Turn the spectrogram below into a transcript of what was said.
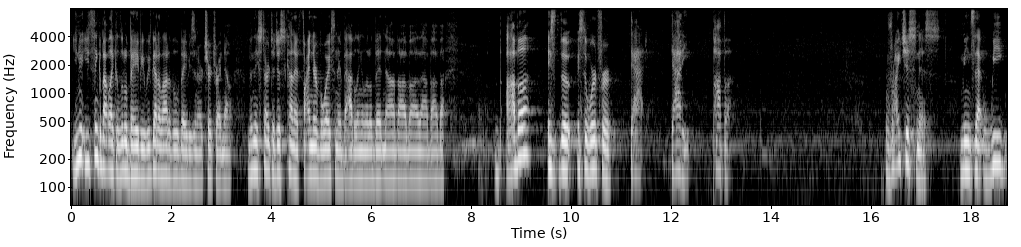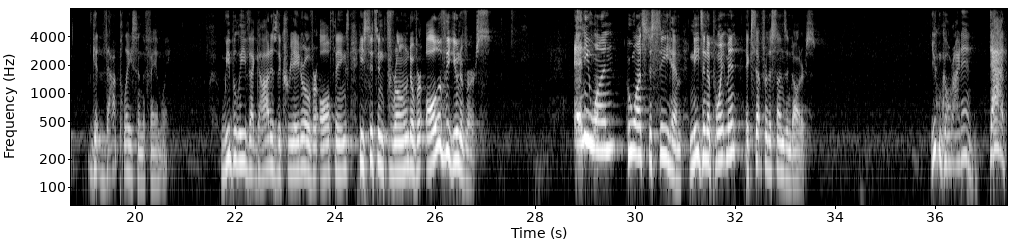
You know, you think about like a little baby. We've got a lot of little babies in our church right now. Then they start to just kind of find their voice and they're babbling a little bit. Nah, ba, ba, la, ba, ba. Abba is the, is the word for dad, daddy, papa. Righteousness means that we get that place in the family. We believe that God is the creator over all things, He sits enthroned over all of the universe. Anyone who wants to see Him needs an appointment except for the sons and daughters. You can go right in. Dad,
